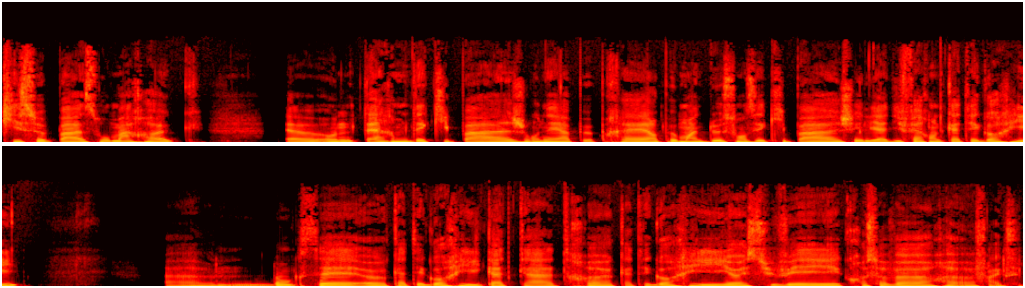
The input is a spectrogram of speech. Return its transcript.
qui se passe au Maroc. Euh, en termes d'équipage, on est à peu près un peu moins de 200 équipages. Il y a différentes catégories. Euh, donc c'est euh, catégorie 4x4, euh, catégorie SUV, crossover, enfin etc.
